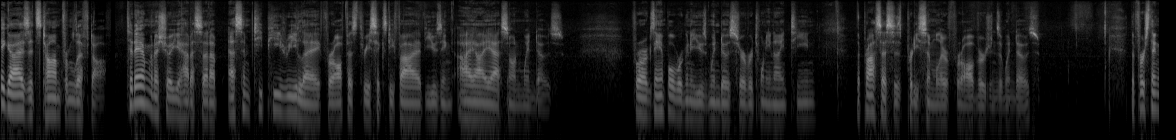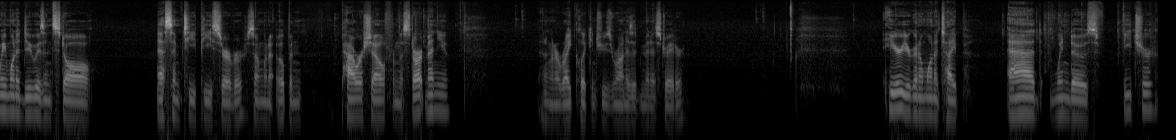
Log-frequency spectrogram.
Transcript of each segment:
Hey guys, it's Tom from Liftoff. Today I'm going to show you how to set up SMTP Relay for Office 365 using IIS on Windows. For our example, we're going to use Windows Server 2019. The process is pretty similar for all versions of Windows. The first thing we want to do is install SMTP Server. So I'm going to open PowerShell from the Start menu, and I'm going to right click and choose Run as Administrator here you're going to want to type add Windows feature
